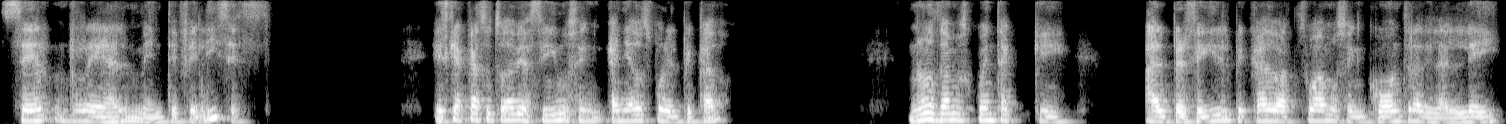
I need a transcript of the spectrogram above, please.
ser realmente felices. ¿Es que acaso todavía seguimos engañados por el pecado? no nos damos cuenta que al perseguir el pecado actuamos en contra de la ley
